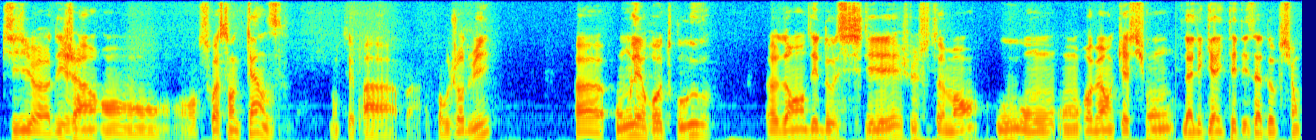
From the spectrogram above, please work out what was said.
qui euh, déjà en, en 75, donc c'est pas, pas, aujourd'hui, euh, on les retrouve euh, dans des dossiers justement où on, on remet en question la légalité des adoptions.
